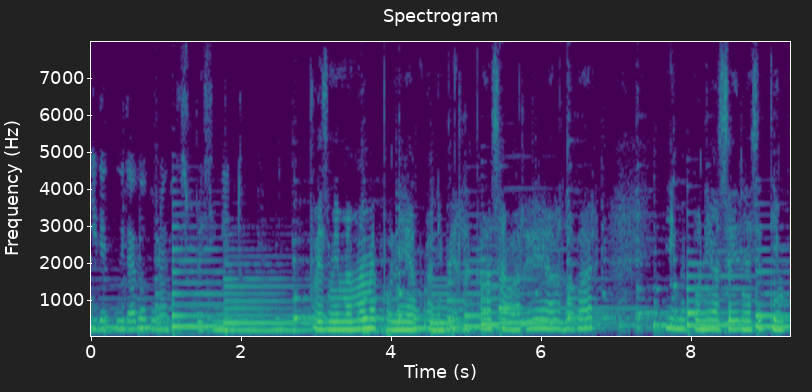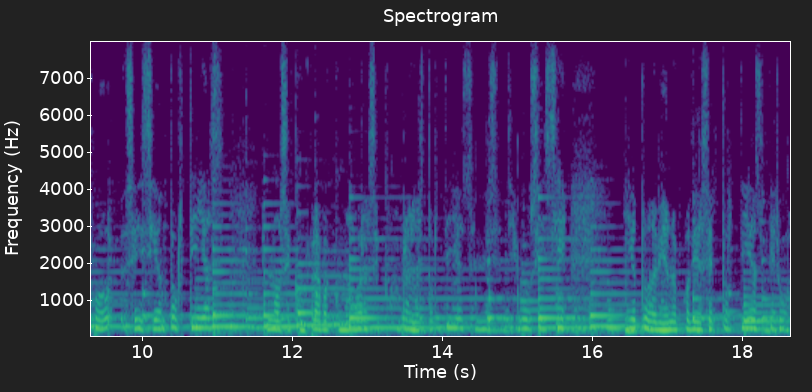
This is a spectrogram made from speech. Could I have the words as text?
y de cuidado durante su crecimiento? Pues mi mamá me ponía a limpiar la casa, a barrer, a lavar y me ponía a hacer en ese tiempo se hacían tortillas, no se compraba como ahora se compran las tortillas, en ese tiempo se hacía. Yo todavía no podía hacer tortillas, pero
